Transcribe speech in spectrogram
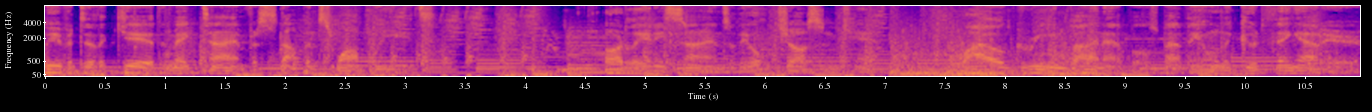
Leave it to the kid to make time for stomping swamp weeds. Hardly any signs of the old Jawson camp. Wild green vine apples about the only good thing out here.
